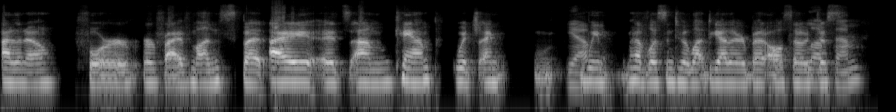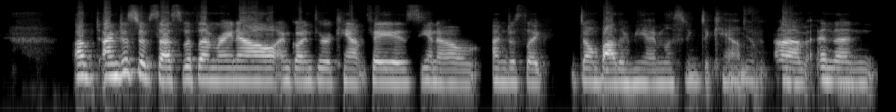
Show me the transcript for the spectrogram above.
I don't know, four or five months, but I it's um Caamp, which I'm yeah we have listened to a lot together, but also Love just them. I'm just obsessed with them right now. I'm going through a Caamp phase, you know. I'm just like, don't bother me. I'm listening to Caamp. Um, and then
